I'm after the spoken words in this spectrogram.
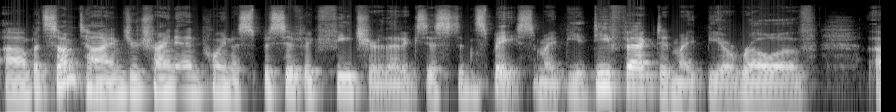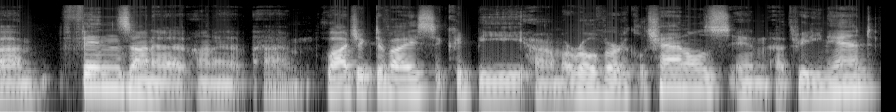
Uh, but sometimes you're trying to endpoint a specific feature that exists in space. It might be a defect. It might be a row of um, fins on a, on a um, logic device. It could be um, a row of vertical channels in a 3D NAND.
